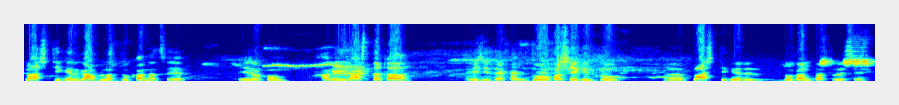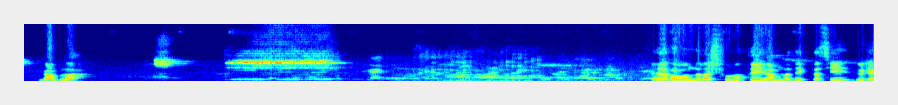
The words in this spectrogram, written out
প্লাস্টিকের গাবলার দোকান আছে এরকম। আর এই রাস্তাটা, এই যে দেখাই দো পাশে কিন্তু প্লাস্টিকের দোকানপাট রয়েছে গাবলা এই দেখো বন্ধুরা শুরুতেই আমরা দেখতেছি দুইটা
